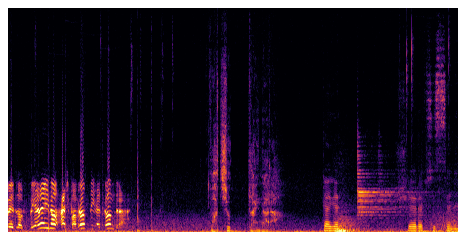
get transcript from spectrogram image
Bydlok spierejno, ać powrotny et gondra! Waccio Dainara. Gel gel. Şerefsiz seni.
